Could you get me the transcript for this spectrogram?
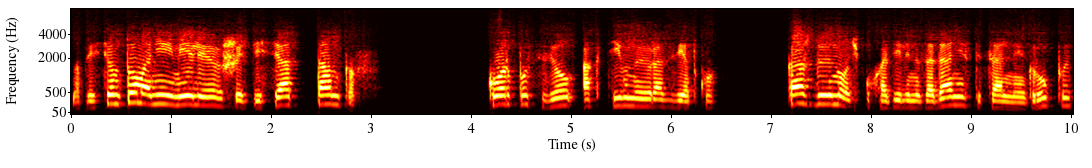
Но при всем том они имели 60 танков. Корпус вел активную разведку – Каждую ночь уходили на задания специальные группы,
